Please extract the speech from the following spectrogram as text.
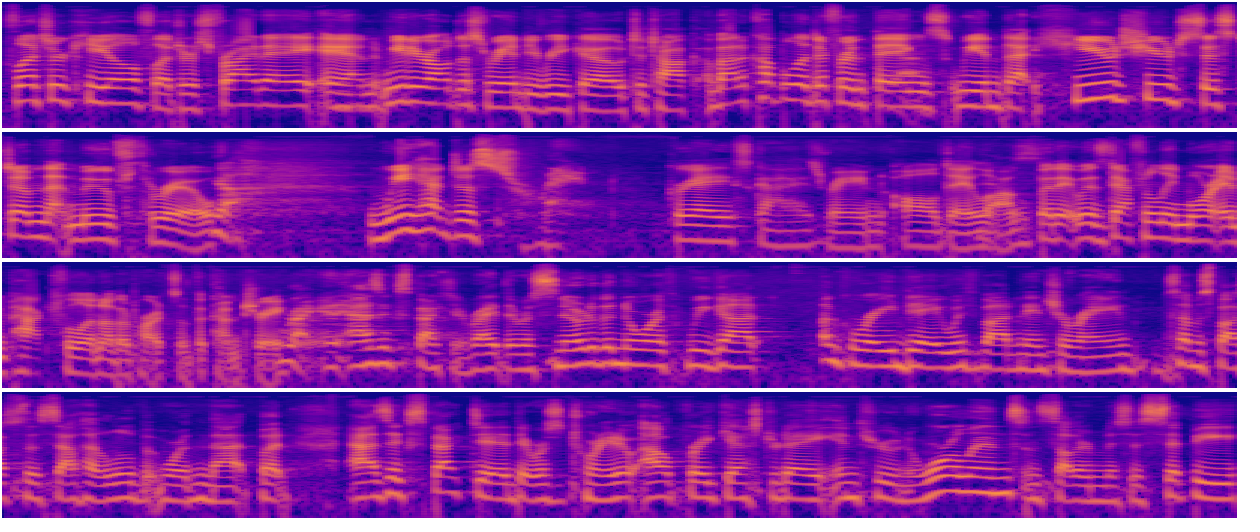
Fletcher Keel, Fletcher's Friday, and meteorologist Randy Rico to talk about a couple of different things. We had that huge, huge system that moved through. Yeah. We had just rain, gray skies, rain all day long, but it was definitely more impactful in other parts of the country. Right, and as expected, right? There was snow to the north. We got a gray day with about an inch of rain. Some spots to the south had a little bit more than that, but as expected, there was a tornado outbreak yesterday in through New Orleans and southern Mississippi.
